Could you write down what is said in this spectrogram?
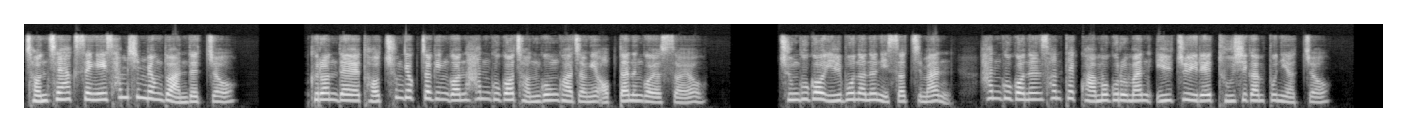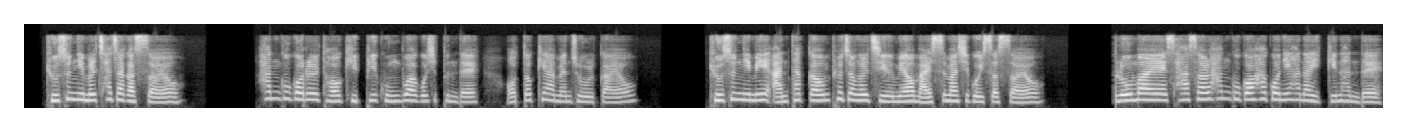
전체 학생이 30명도 안 됐죠. 그런데 더 충격적인 건 한국어 전공 과정이 없다는 거였어요. 중국어, 일본어는 있었지만 한국어는 선택 과목으로만 일주일에 2시간 뿐이었죠. 교수님을 찾아갔어요. 한국어를 더 깊이 공부하고 싶은데 어떻게 하면 좋을까요? 교수님이 안타까운 표정을 지으며 말씀하시고 있었어요. 로마에 사설 한국어 학원이 하나 있긴 한데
